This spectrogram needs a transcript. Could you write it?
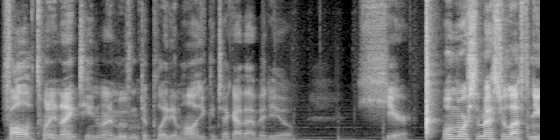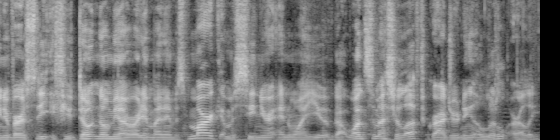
fall of 2019 when I moved into Palladium Hall. You can check out that video here. One more semester left in university. If you don't know me already, my name is Mark. I'm a senior at NYU. I've got one semester left, graduating a little early,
